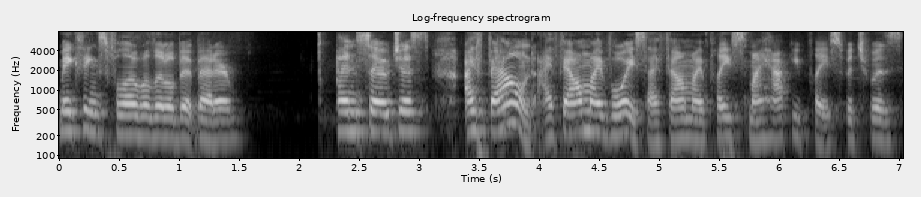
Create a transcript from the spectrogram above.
make things flow a little bit better and so just i found i found my voice. I found my place my happy place which was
